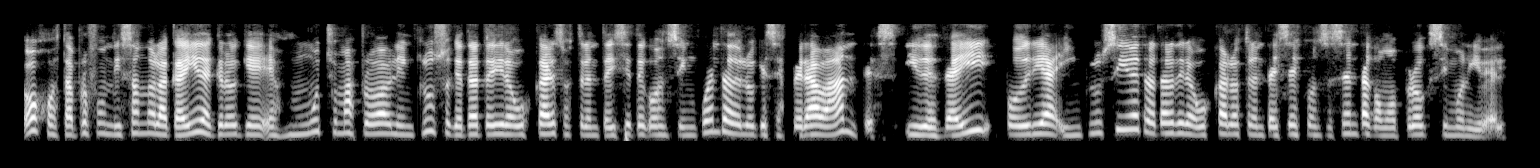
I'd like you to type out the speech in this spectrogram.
Ojo, está profundizando la caída. Creo que es mucho más probable incluso que trate de ir a buscar esos 37.50 de lo que se esperaba antes. Y desde ahí podría inclusive tratar de ir a buscar los 36.60 como próximo nivel.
